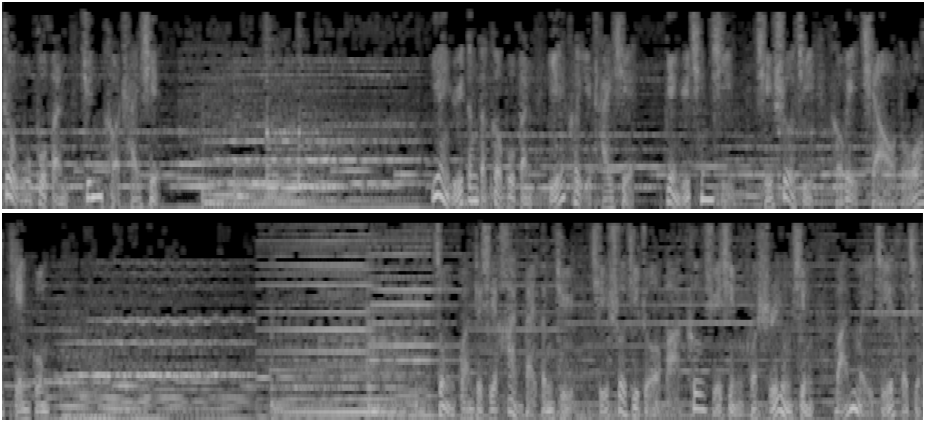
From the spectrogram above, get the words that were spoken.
这五部分均可拆卸。燕鱼灯的各部分也可以拆卸，便于清洗，其设计可谓巧夺天工。纵观这些汉代灯具，其设计者把科学性和实用性完美结合起来，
